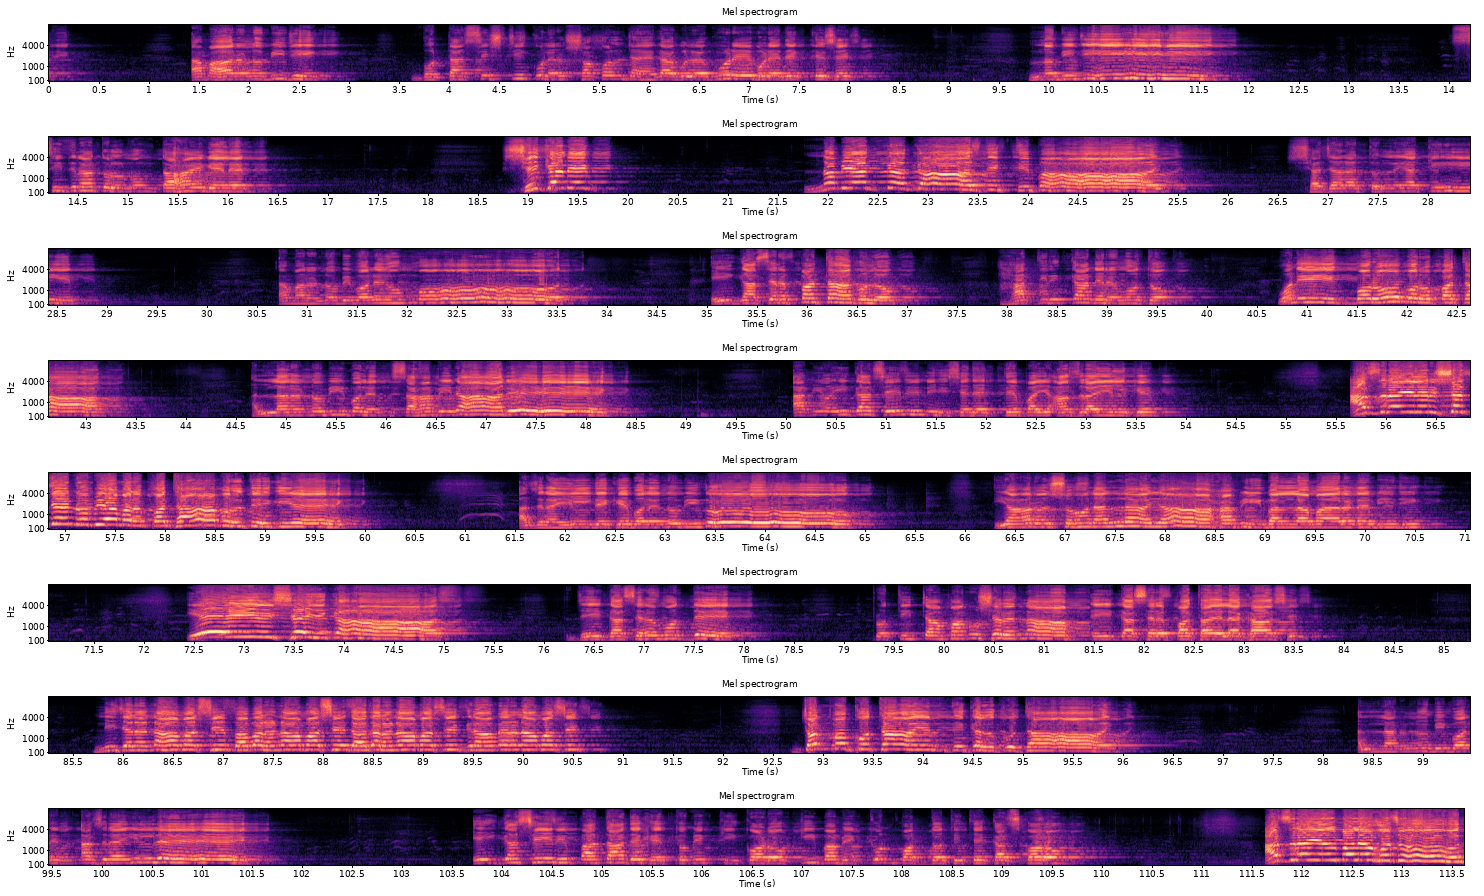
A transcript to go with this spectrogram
আমার নবীজি গোটা সৃষ্টি কুলের সকল জায়গাগুলো ঘুরে ঘুরে দেখতেছে। নবীজি সিদরাতুল মুনতাহায় গেলেন। সেখানে নবী একটা গাছ দেখতে পায়। সাজারাতুল ইয়াকিন। আমার নবী বলে, উম্মত, এই গাছের পাতাগুলো হাতির কানের মতো, অনেক বড় বড় পাতা। আল্লাহর নবী বলেন, সাহাবিরা রে, আমি ওই গাছের নিচে দেখতে পাই আজরাইলকে। আজরাইলের সাথে নবী আমার কথা বলতে গিয়ে আজরাইল দেখে বলে, নবী গো, ইয়া রাসূলুল্লাহ, ইয়া হাবিবাল্লাহ, আমার নবীজি, এই সেই গাছ, যে গাছের মধ্যে প্রতিটা মানুষের নাম এই গাছের পাতায় লেখা আছে। নিজের নাম আছে, বাবার নাম আছে, দাদার নাম আছে, গ্রামের নাম আছে জন্ম কোথায় ইন্তেকাল কোথায়? আল্লাহর নবী বলেন, আজরাইল রে, এই গাছের পাতা দেখে তুমি কি করো, কীভাবে কোন পদ্ধতিতে কাজ করো? আজরাইল বলে, হুজুর,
